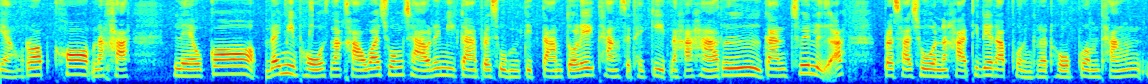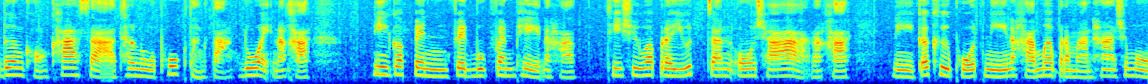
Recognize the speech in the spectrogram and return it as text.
อย่างรอบคอบนะคะ แล้วก็ได้มีโพสต์นะคะ ว่าช่วงเช้าได้มีการประชุมติดตามตัวเลขทางเศรษฐกิจนะคะ หารือการช่วยเหลือประชาชนนะคะ ที่ได้รับผลกระทบรวมทั้งเรื่องของค่าสาธารณูปโภคต่างๆ ด้วยนะคะ นี่ก็เป็น Facebook Fanpage นะคะ ที่ชื่อว่าประยุทธ์จันโอชานะคะ นี่ก็คือโพสต์นี้นะคะ เมื่อประมาณ 5 ชั่วโมง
